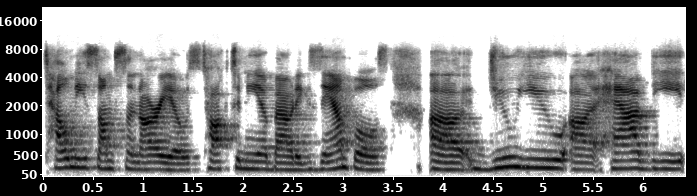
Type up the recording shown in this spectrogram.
Tell me some scenarios. Talk to me about examples. Uh, do you uh, have the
